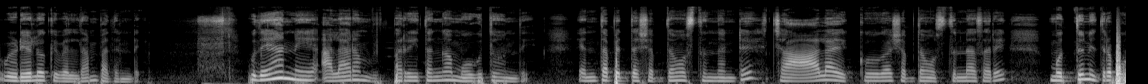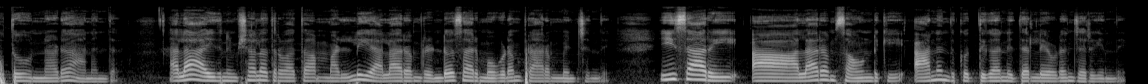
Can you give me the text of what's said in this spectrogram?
వీడియోలోకి వెళ్దాం పదండి. ఉదయాన్నే అలారం విపరీతంగా మోగుతూ ఉంది ఎంత పెద్ద శబ్దం వస్తుందంటే చాలా ఎక్కువగా శబ్దం వస్తున్నా సరే ముద్దు నిద్రపోతూ ఉన్నాడు ఆనంద్. అలా ఐదు నిమిషాల తర్వాత మళ్ళీ అలారం రెండోసారి మోగడం ప్రారంభించింది. ఈసారి ఆ అలారం సౌండ్కి ఆనంద్ కొద్దిగా నిద్ర లేవడం జరిగింది.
